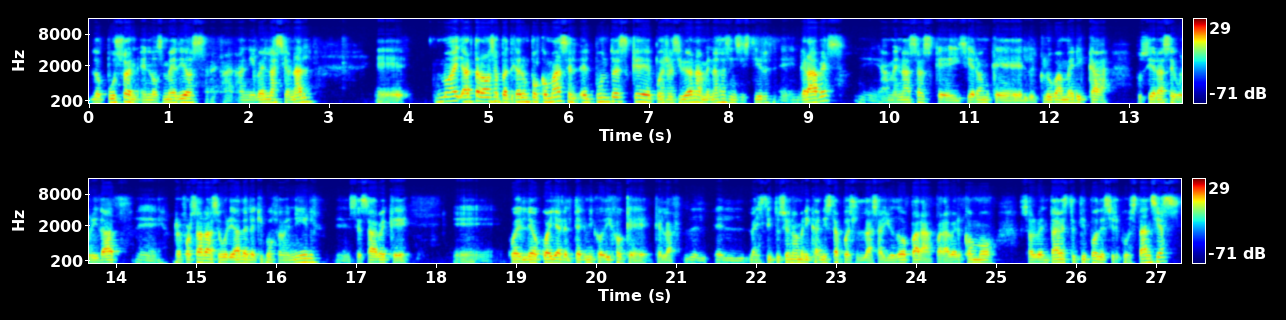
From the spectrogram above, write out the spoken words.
lo puso en, los medios a, nivel nacional. Eh, no hay, ahorita lo vamos a platicar un poco más. El, punto es que pues recibieron amenazas, insistir, eh, graves, amenazas que hicieron que el Club América pusiera seguridad, reforzara la seguridad del equipo femenil. se sabe que Leo Cuellar, el técnico, dijo que, la, institución americanista pues las ayudó para, ver cómo solventar este tipo de circunstancias.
